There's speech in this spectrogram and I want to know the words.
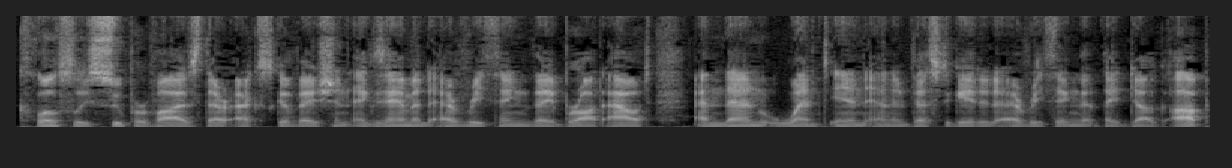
closely supervised their excavation, examined everything they brought out, and then went in and investigated everything that they dug up.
